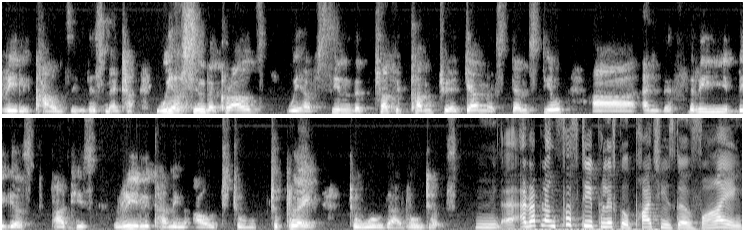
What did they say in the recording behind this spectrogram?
really counts in this matter. We have seen the crowds, we have seen the traffic come to a jam, a standstill, uh, and the three biggest parties really coming out to, to play to woo their voters. Mm, uh, 50 political parties, they're vying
